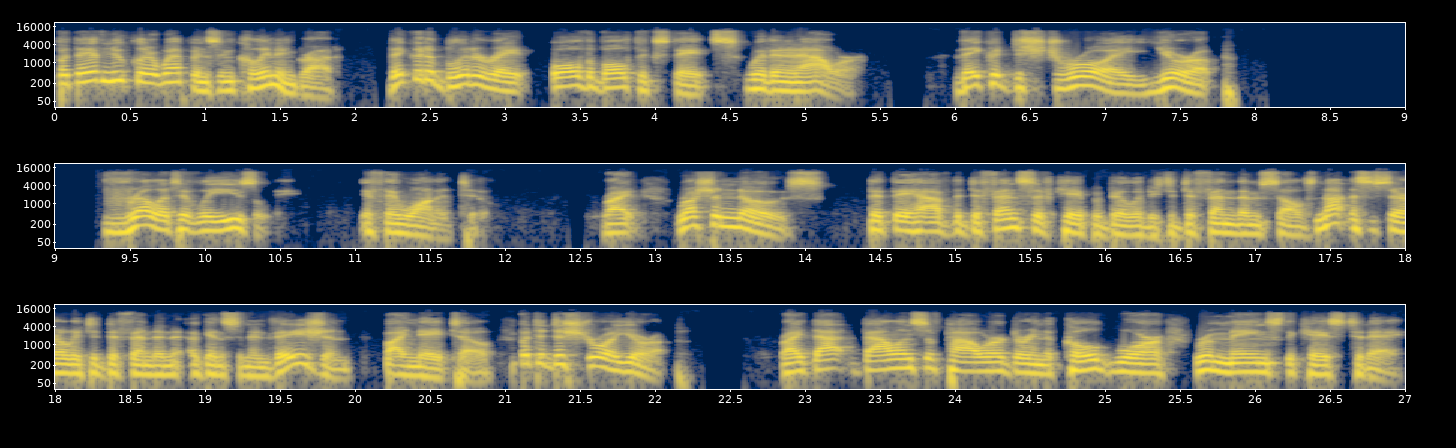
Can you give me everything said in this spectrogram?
but they have nuclear weapons in Kaliningrad. They could obliterate all the Baltic states within an hour. They could destroy Europe relatively easily if they wanted to, right? Russia knows that they have the defensive capability to defend themselves, not necessarily to defend an, against an invasion by NATO, but to destroy Europe. Right? That balance of power during the Cold War remains the case today.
